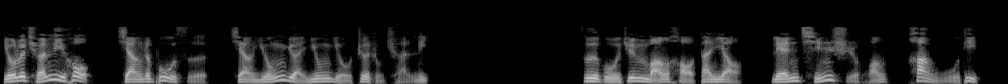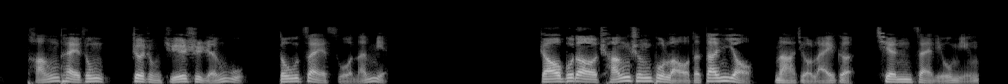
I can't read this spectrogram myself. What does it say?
有了权力后，想着不死，想永远拥有这种权利。自古君王好丹药，连秦始皇、汉武帝、唐太宗这种绝世人物都在所难免。找不到长生不老的丹药，那就来个千载留名。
